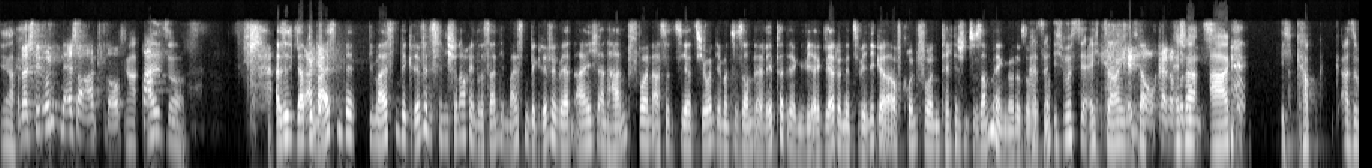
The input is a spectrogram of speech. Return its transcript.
Ja. Und da steht unten Azure Arc drauf. Ja, also. Also ich glaube, die meisten, die meisten Begriffe, das finde ich schon auch interessant, die meisten Begriffe werden eigentlich anhand von Assoziationen, die man zusammen erlebt hat, irgendwie erklärt und jetzt weniger aufgrund von technischen Zusammenhängen oder so. Also ne? ich muss dir echt sagen, kennt auch keiner Azure von uns. Arc, ich habe also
